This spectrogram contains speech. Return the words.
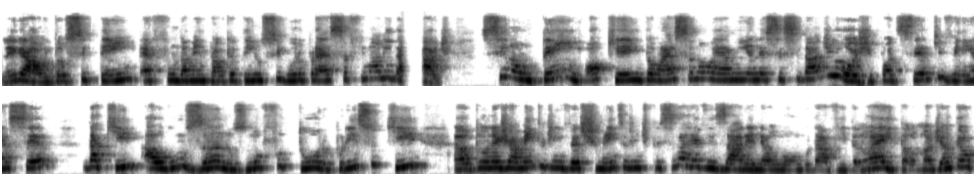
Legal, então se tem, é fundamental que eu tenha um seguro para essa finalidade. Se não tem, ok, então essa não é a minha necessidade hoje. Pode ser que venha a ser daqui a alguns anos, no futuro. Por isso que uh, o planejamento de investimentos, a gente precisa revisar ele ao longo da vida, não é, Ítalo? Não adianta eu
